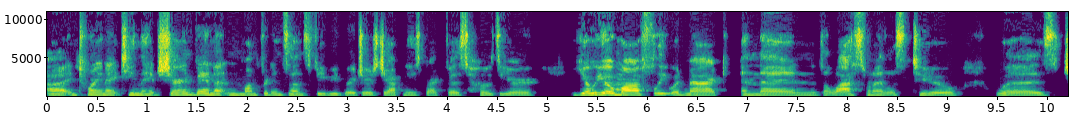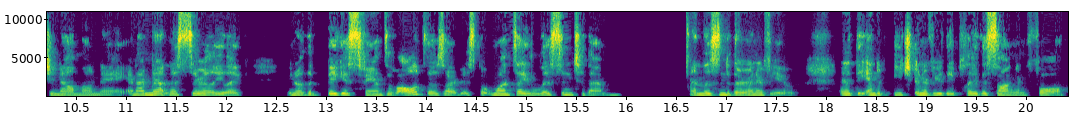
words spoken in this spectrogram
uh, in 2019, they had Sharon Van Etten, Mumford and Sons, Phoebe Bridgers, Japanese Breakfast, Hozier, Yo Yo Ma, Fleetwood Mac, and then the last one I listened to was Janelle Monáe. And I'm not necessarily like, you know, the biggest fans of all of those artists, but once I listened to them and listen to their interview, and at the end of each interview, they play the song in full,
